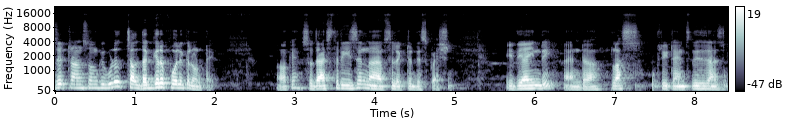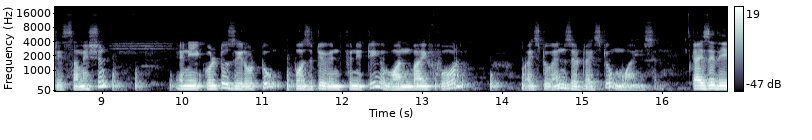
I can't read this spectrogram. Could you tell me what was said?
z ట్రాన్స్ఫార్మ్కి కూడా చాలా దగ్గర పోలికలు ఉంటాయి. Okay so that's the reason I have selected this question ఇది అయింది. And plus three times this is as it is summation n equal to zero to positive infinity one by four rise to n z rise to minus n guys ఇది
